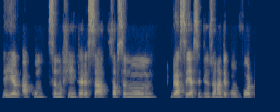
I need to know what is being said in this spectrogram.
de el acum să nu fie interesat sau să nu vrea să iasă din zona de confort,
